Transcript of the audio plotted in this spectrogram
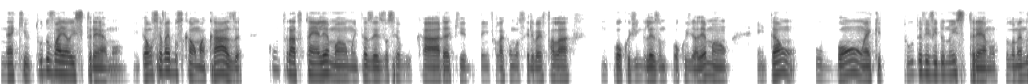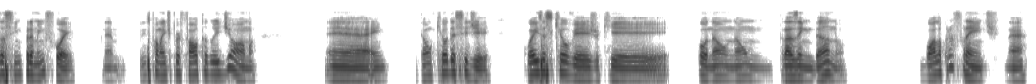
né, que tudo vai ao extremo. Então, você vai buscar uma casa, o contrato está em alemão, muitas vezes você, o cara que vem falar com você, ele vai falar um pouco de inglês, um pouco de alemão. Então, o bom é que tudo é vivido no extremo. Pelo menos assim para mim foi, né? principalmente por falta do idioma. É, então, o que eu decidi? Coisas que eu vejo que pô, não, não trazem dano, bola para frente, né?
